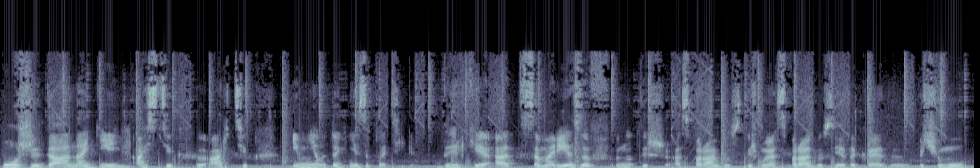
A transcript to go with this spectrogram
Боже, да она гений. Астик, Артик. И мне в итоге не заплатили. Дырки от саморезов. Ну, ты ж аспарагус, ты ж мой аспарагус. Я такая, почему?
